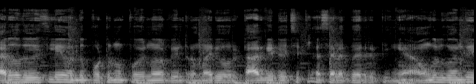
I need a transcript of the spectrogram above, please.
அறுபது வயசுலேயே வந்து பொட்டுன்னு போயிடணும் அப்படின்ற மாதிரி ஒரு டார்கெட் வச்சுட்டுலாம் சில பேர் இருப்பீங்க. அவங்களுக்கு வந்து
